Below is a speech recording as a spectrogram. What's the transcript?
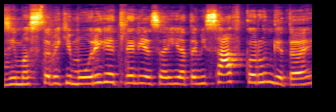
माझी मस्तपैकी मोरी घेतलेली असं ही आता मी साफ करून घेतोय.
